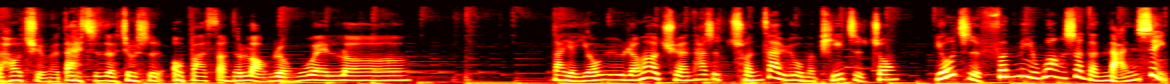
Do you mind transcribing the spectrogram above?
然后取而代之的就是欧巴桑的老人味了。那也由于壬二醛，它是存在于我们皮脂中，油脂分泌旺盛的男性，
